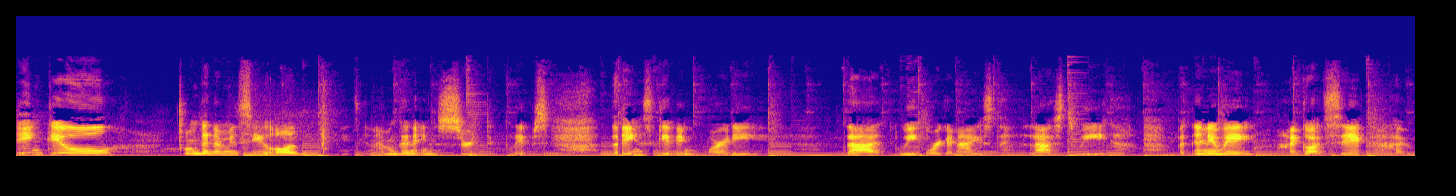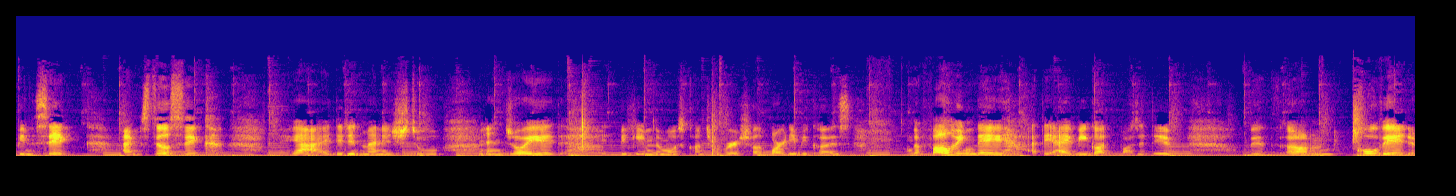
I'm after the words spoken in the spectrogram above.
Thank you. I'm gonna miss you all. And I'm gonna insert the clips. The Thanksgiving party that we organized last week. But anyway, I got sick. I've been sick. I'm still sick. Yeah, I didn't manage to enjoy it. It became the most controversial party because the following day, Ate Ivy got positive with um, COVID.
